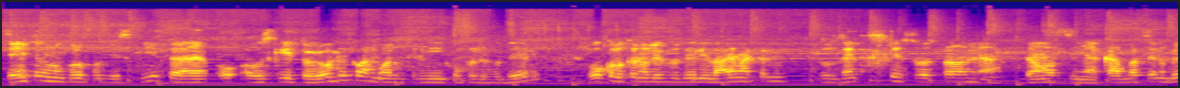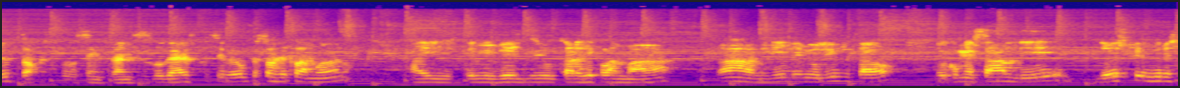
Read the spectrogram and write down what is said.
você entra num grupo de escrita, é o, o escritor ou reclamando que ninguém compra o livro dele, ou colocando o livro dele lá e marcando 200 pessoas para olhar. Então, assim, acaba sendo meio tóxico você entrar nesses lugares, você vê o pessoal reclamando, aí teve vez de o cara reclamar, ah, ninguém lê meu livro e tal, eu começar a ler dois primeiros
